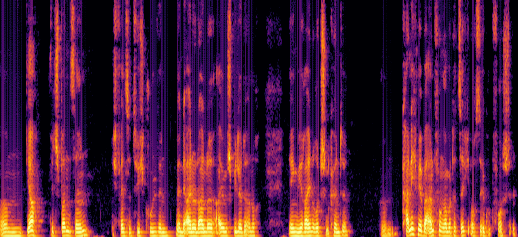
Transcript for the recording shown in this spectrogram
Ähm, ja, wird spannend sein. Ich fände es natürlich cool, wenn, wenn der ein oder andere Jugendspieler da noch irgendwie reinrutschen könnte. Ähm, kann ich mir bei Anfang aber tatsächlich auch sehr gut vorstellen.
